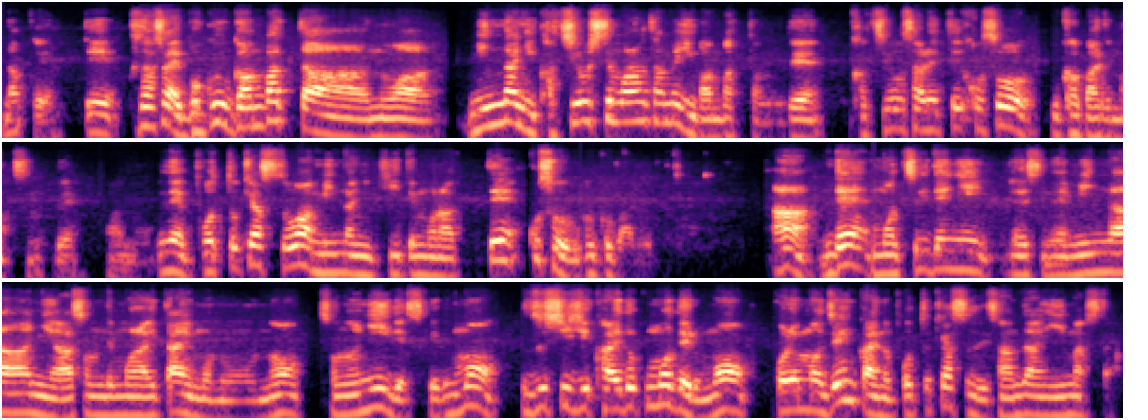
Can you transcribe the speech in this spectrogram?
なんかやってください。僕頑張ったのは、みんなに活用してもらうために頑張ったので、活用されてこそ浮かばれますので、あのね、ポッドキャストはみんなに聞いてもらってこそ浮かばれる。あ、で、もうついでにですね、みんなに遊んでもらいたいもののその2ですけども、崩し字解読モデルも、これも前回のポッドキャストで散々言いました。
